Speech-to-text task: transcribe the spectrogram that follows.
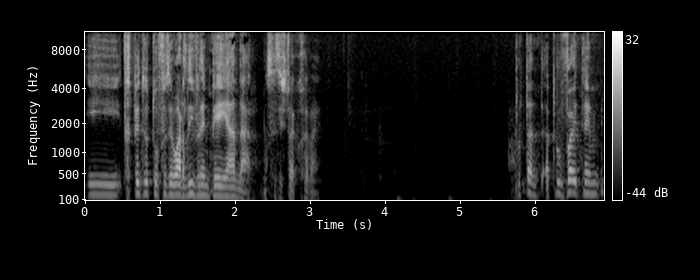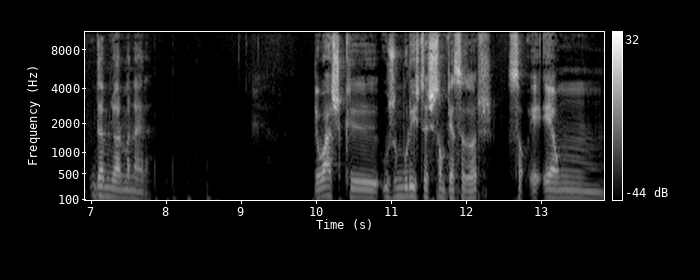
e de repente eu estou a fazer o ar livre em pé e a andar. Não sei se isto vai correr bem. Portanto, aproveitem da melhor maneira. eu acho que os humoristas são pensadores. São, é, é um.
